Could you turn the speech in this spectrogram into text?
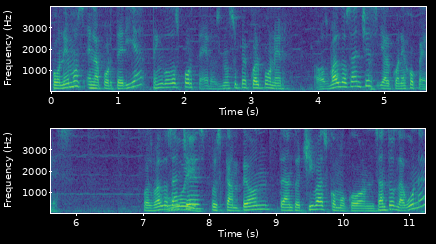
ponemos en la portería, tengo dos porteros, no supe cuál poner. A Osvaldo Sánchez y al Conejo Pérez. Osvaldo Uy. Sánchez, pues campeón tanto Chivas como con Santos Laguna,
